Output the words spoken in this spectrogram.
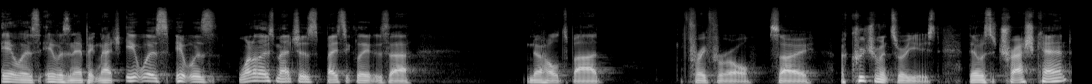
it was it was an epic match. It was it was one of those matches. Basically, it was a uh, no holds barred, free for all. So accoutrements were used. There was a trash can,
